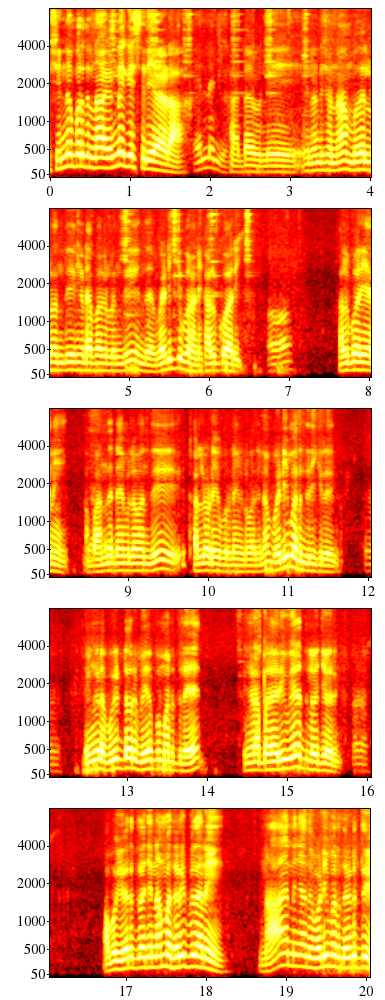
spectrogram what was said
சின்ன படத்தில் நான் என்ன கேஸ் தெரியாடா என்னங்க? கடவுளே. என்னன்னு சொன்னா முதல் வந்து எங்கடா பக்கத்தில் வந்து இந்த வெடிக்க போறானே கல்குவாரி. கல்குவாரியானே அப்போ அந்த டைமில் வந்து கல்லுடைய போகிற டைமில் பார்த்தீங்கன்னா வெடி மருந்து இருக்கிறது. எங்களோட வீட்டோட வேப்ப மரத்தில் எங்கடா அப்போ உயரத்தில் வச்சவர். அப்போ உயரத்தில் வச்ச நம்ம தெரிப்பு தானே. நான் என்ன அந்த வெடி மருந்து எடுத்து.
